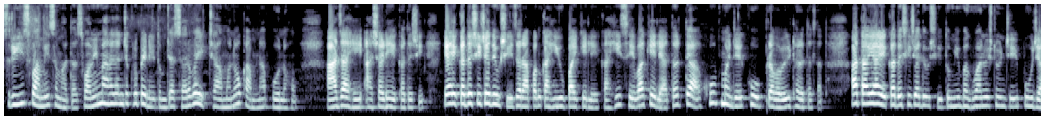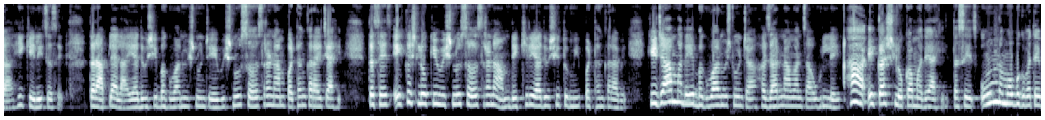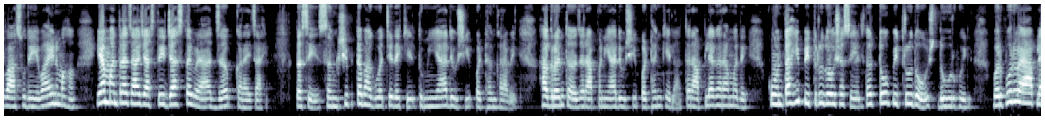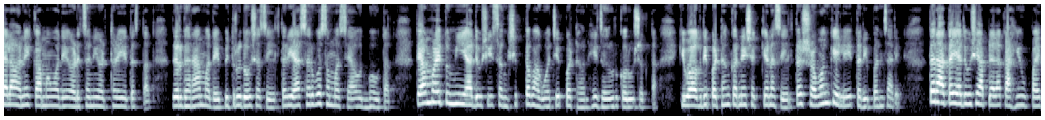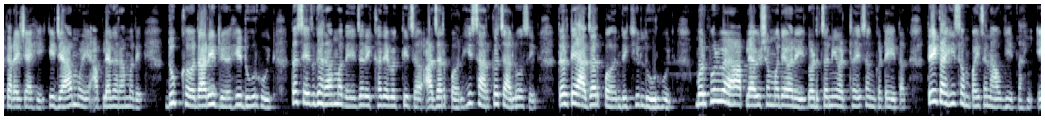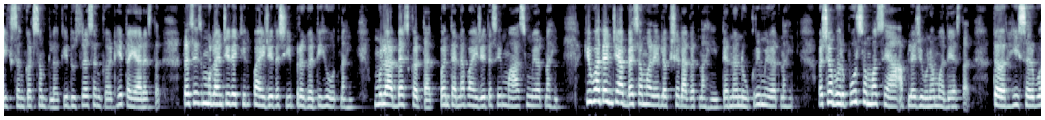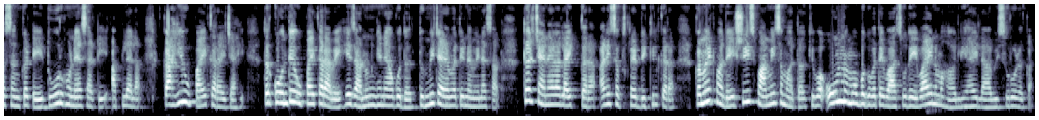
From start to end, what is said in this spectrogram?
श्री स्वामी समर्थ. स्वामी महाराजांच्या कृपेने तुमच्या सर्व इच्छा मनोकामना पूर्ण हो. आज आहे आषाढी एकादशी. या एकादशीच्या दिवशी जर आपण काही उपाय केले काही सेवा केल्या तर त्या खूप म्हणजे खूप प्रभावी ठरत असतात. आता या एकादशीच्या दिवशी तुम्ही भगवान विष्णूंची पूजा ही केलीच असेल. तर आपल्याला या दिवशी भगवान विष्णूंचे विष्णू सहस्रनाम पठण करायचे आहे. तसेच एक श्लोकी विष्णू सहस्रनाम देखील या दिवशी तुम्ही पठण करावे. की ज्यामध्ये भगवान विष्णूंच्या हजार नामांचा उल्लेख हा एका श्लोकामध्ये आहे. तसेच ओम नमो भगवते वासुदेवाय नमः. या मंत्राचा जास्तीत जास्त वेळा जप करायचा आहे. तसे संक्षिप्त भागवतचे देखील तुम्ही या दिवशी पठण करावे. हा ग्रंथ जर आपण या दिवशी पठण केला तर आपल्या घरामध्ये कोणताही पितृदोष असेल तर तो पितृदोष दूर होईल. भरपूर वेळा आपल्याला अनेक कामामध्ये अडचणी अडथळे येत असतात. जर घरामध्ये पितृदोष असेल तर या सर्व समस्या उद्भवतात. त्यामुळे तुम्ही या दिवशी संक्षिप्त भागवतचे पठण हे जरूर करू शकता. किंवा अगदी पठण करणे शक्य नसेल तर श्रवण केले तरी पण चालेल. तर आता या दिवशी आपल्याला काही उपाय करायचे आहे की ज्यामुळे आपल्या घरामध्ये दुःख दारिद्र्य हे दूर होईल. तसेच घरामध्ये जर एखाद्या व्यक्तीचं आजारपण हे सारखं चालू असेल तर ते आजारपण देखील दूर होईल. भरपूर वेळा आपल्या आयुष्यामध्ये अनेक अडचणी अडथळे संकटे येतात. ते काही संपायचं नाव घेत नाही. एक संकट संपलं की दुसरं संकट हे तयार असतं. तसेच मुलांची देखील पाहिजे तशी प्रगती होत नाही. मुलं अभ्यास करतात पण त्यांना पाहिजे तसे मार्क्स मिळत नाही. किंवा त्यांच्या अभ्यासामध्ये लक्ष लागत नाही त्यांना नोकरी मिळत नाही. अशा भरपूर भरपूर समस्या आपल्या जीवनामध्ये असतात. तर ही सर्व संकटे दूर होण्यासाठी आपल्याला काही उपाय करायचे आहे तर कोणते उपाय करावे हे जाणून घेण्याअगोदर तुम्ही चॅनलवरती नवीन असाल तर चॅनलला लाईक करा आणि सबस्क्राईब देखील करा. कमेंटमध्ये श्री स्वामी समर्थ किंवा ओम नमो भगवते वासुदेवाय नमः लिहायला विसरू नका.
